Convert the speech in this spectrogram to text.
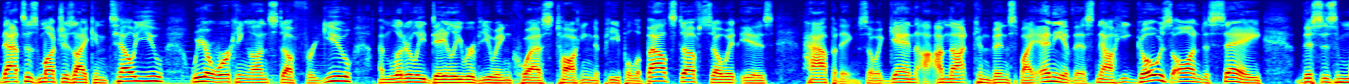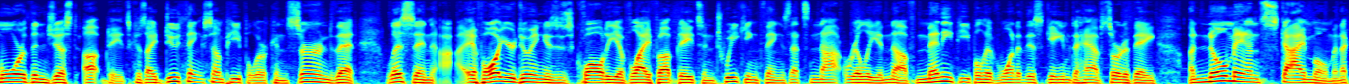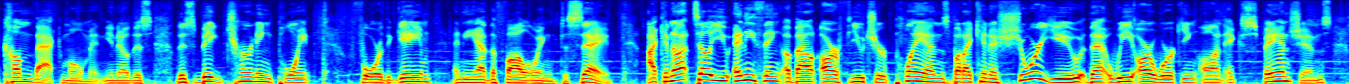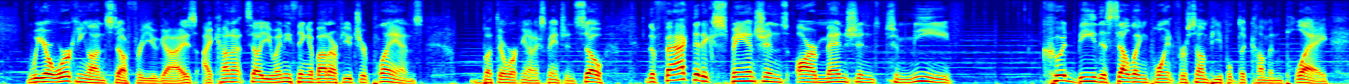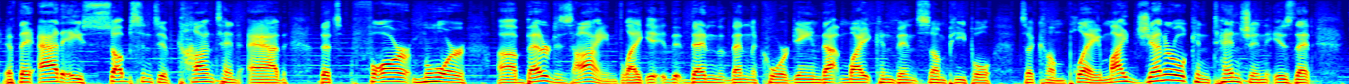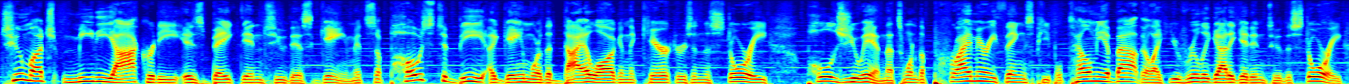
That's as much as I can tell you. We are working on stuff for you. I'm literally daily reviewing quests, talking to people about stuff, so it is happening. So again, I'm not convinced by any of this. Now, he goes on to say this is more than just updates because I do think some people are concerned that listen, if all you're doing is, is quality of life updates and tweaking things, that's not really enough. Many people have wanted this game to have sort of a a no man's sky moment, a comeback moment, you know, this this big turning point for the game, and he had the following to say I cannot tell you anything about our future plans, but I can assure you that we are working on expansions. We are working on stuff for you guys. I cannot tell you anything about our future plans, but they're working on expansions. So the fact that expansions are mentioned to me could be the selling point for some people to come and play. If they add a substantive content ad that's far more uh, better designed, like it, than than the core game, that might convince some people to come play. My general contention is that too much mediocrity is baked into this game. It's supposed to be a game where the dialogue and the characters and the story pulls you in. That's one of the primary things people tell me about. They're like, you've really got to get into the story.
